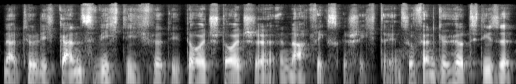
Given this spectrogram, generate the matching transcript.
natürlich ganz wichtig für die deutsch-deutsche Nachkriegsgeschichte. Insofern gehört diese,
